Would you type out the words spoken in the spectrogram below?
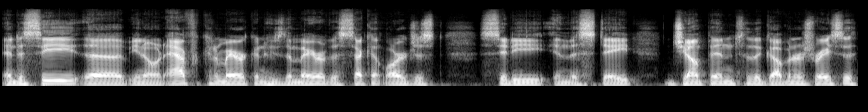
And to see, uh, you know, an African American who's the mayor of the second largest city in the state jump into the governor's races,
